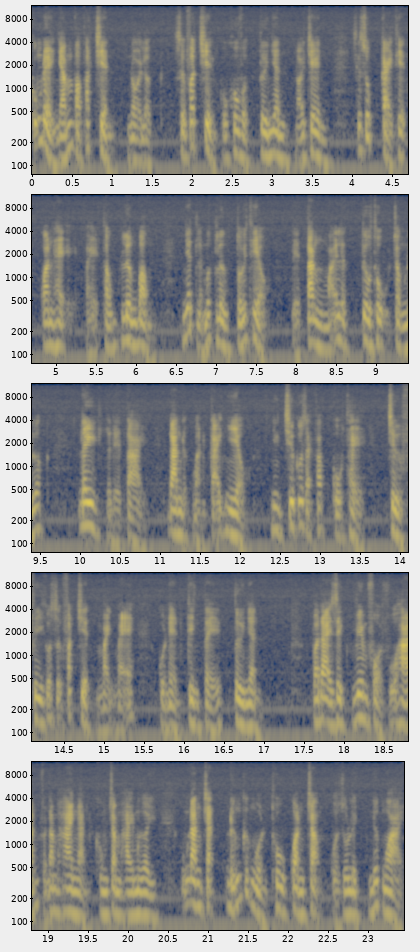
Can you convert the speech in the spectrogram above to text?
Cũng để nhắm vào phát triển nội lực, sự phát triển của khu vực tư nhân nói trên sẽ giúp cải thiện quan hệ và hệ thống lương bổng, nhất là mức lương tối thiểu để tăng mãi lực tiêu thụ trong nước. Đây là đề tài đang được bàn cãi nhiều nhưng chưa có giải pháp cụ thể trừ phi có sự phát triển mạnh mẽ của nền kinh tế tư nhân. Và đại dịch viêm phổi Vũ Hán vào năm 2020 cũng đang chặn đứng các nguồn thu quan trọng của du lịch nước ngoài,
